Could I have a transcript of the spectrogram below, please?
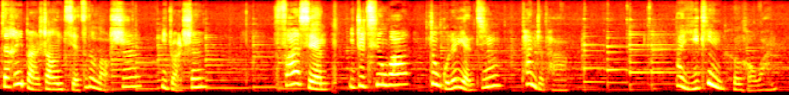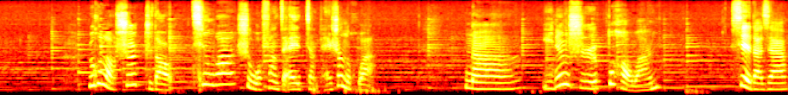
在黑板上写字的老师一转身，发现一只青蛙正鼓着眼睛。看着他，那一定很好玩。如果老师知道青蛙是我放在讲台上的话，那一定是不好玩。谢谢大家。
